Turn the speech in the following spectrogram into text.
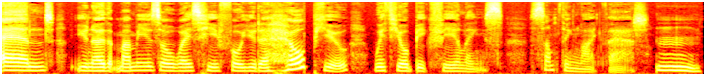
And you know that mummy is always here for you to help you with your big feelings. Something like that. Mm.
